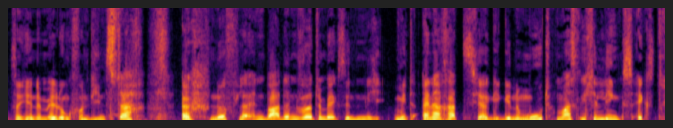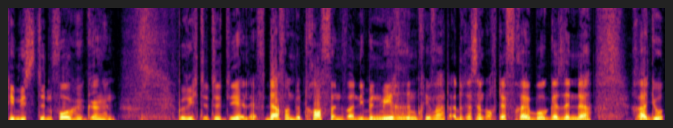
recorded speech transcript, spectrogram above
Das ist hier eine Meldung von Dienstag. Schnüffler in Baden-Württemberg sind nämlich mit einer Razzia gegen eine mutmaßliche Linksextremistin vorgegangen, berichtete DLF. Davon betroffen waren neben mehreren Privatadressen auch der Freiburger Sender Radio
